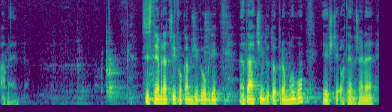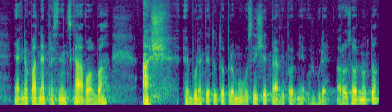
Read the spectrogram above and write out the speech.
Amen. Sestry a bratři, v okamžiku, kdy natáčím tuto promluvu, je ještě otevřené, jak dopadne prezidentská volba. Až budete tuto promluvu slyšet, pravděpodobně už bude rozhodnuto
